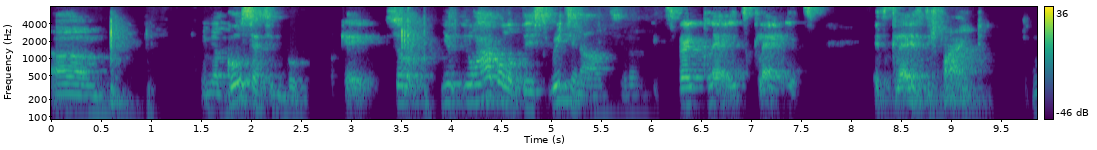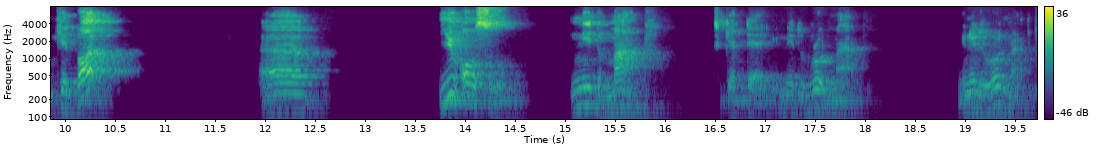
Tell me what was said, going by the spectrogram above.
um, in your goal setting book. Okay, so you, you have all of this written out. You know, it's very clear. It's clear. It's it's clear. It's defined. Okay, but uh, you also need a map to get there. You need a roadmap. You need a roadmap.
